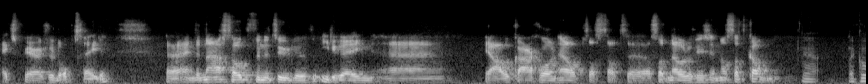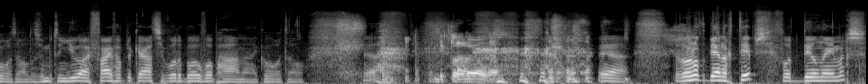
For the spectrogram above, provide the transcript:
expert zullen optreden. en daarnaast hopen we natuurlijk dat iedereen ja, elkaar gewoon helpt als dat, als dat nodig is en als dat kan. Ja. Ik hoor het al. Dus er moet een UI5-applicatie worden bovenop HANA. Ik hoor het al. Ja. In de cloud. ja. Ronald, heb jij nog tips voor de deelnemers?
